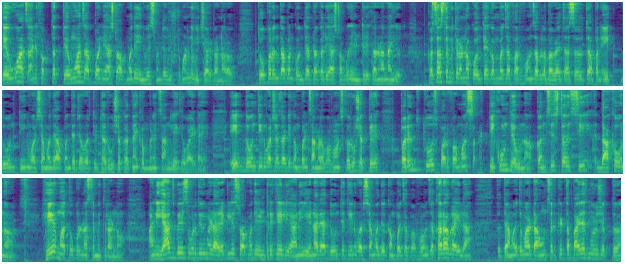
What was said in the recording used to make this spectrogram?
तेव्हाच आणि फक्त तेव्हाच आपण या स्टॉकमध्ये इन्व्हेस्टमेंटच्या दृष्टिकोनातून विचार करणार आहोत. तोपर्यंत आपण कोणत्या प्रकारे या स्टॉकमध्ये एंट्री करणार नाही आहोत. कसं असतं मित्रांनो कोणत्या कंपनीचा परफॉर्मन्स आपला बघायचा असेल तर आपण एक दोन तीन वर्षामध्ये आपण त्याच्यावरती ठरवू शकत नाही. कंपनी चांगली आहे की वाईट आहे. एक दोन तीन वर्षासाठी कंपनी चांगला परफॉर्मन्स करू शकते. परंतु तोच परफॉर्मन्स टिकून ठेवणं कन्सिस्टन्सी दाखवणं हे महत्त्वपूर्ण असतं मित्रांनो. आणि ह्याच बेसवरती तुम्ही डायरेक्टली स्टॉकमध्ये एंट्री केली आणि येणाऱ्या दोन ते तीन वर्षामध्ये कंपनीचा परफॉर्मन्स खराब राहिला तर त्यामुळे तुम्हाला डाऊन सर्किट तर पाहायलाच मिळू शकतं.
